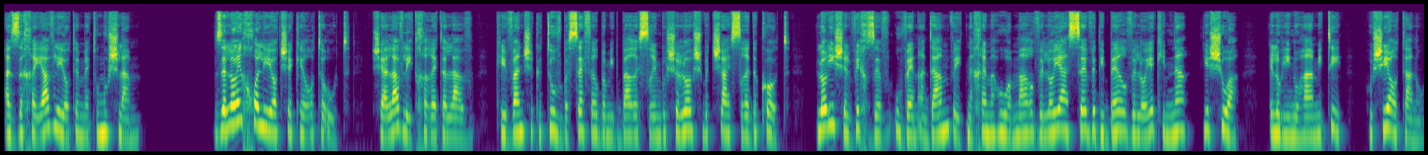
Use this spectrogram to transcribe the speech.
אז זה חייב להיות אמת ומושלם. זה לא יכול להיות שקר או טעות, שעליו להתחרט עליו, כיוון שכתוב בספר במדבר 23 ב-19 דקות, לא איש אל וכזב ובן אדם ויתנחם ההוא אמר ולא יעשה ודיבר ולא יקימנה, ישוע, אלוהינו האמיתי, הושיע אותנו,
